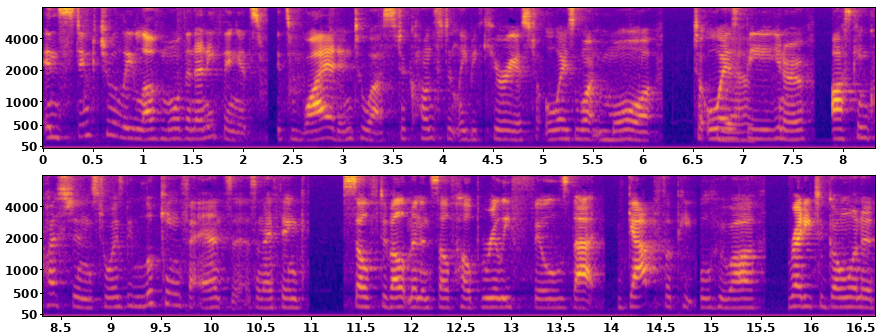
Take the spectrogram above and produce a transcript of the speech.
instinctually love more than anything. It's it's wired into us to constantly be curious, to always want more, to always yeah. be, you know, asking questions, to always be looking for answers. And I think self development and self help really fills that gap for people who are ready to go on a,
